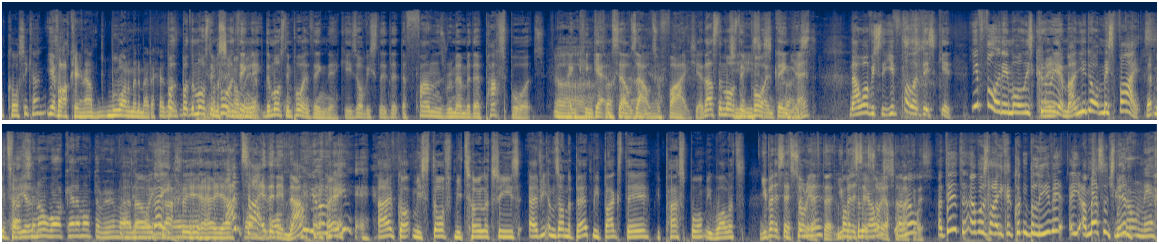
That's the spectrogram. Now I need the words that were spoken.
of course he can." Yeah, Yeah, fucking hell, we want him in America. But, but the most Wanna see him important thing. Nick, the most important thing, Nick, is obviously that the fans remember their passports Oh, and ah, can get fucking themselves hell, out yeah. to fights. Yeah, that's the most Jesus important thing. Yeah. Christ. Now, obviously, you've followed this kid. You've followed him all his career, man. You don't miss fights. Let me tell you, you know what? Get him out the room. I lad. know Get him out exactly. the room. Yeah, yeah. I'm tighter than him now. You know what I mean? I've got me stuff, me toiletries, everything's on the bed. My bag's there, my passport, my wallet. You better say sorry after. You better say sorry hours. after the I back know. of this. I did. I was like, I couldn't believe it. I I messaged You him, know, Nick,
